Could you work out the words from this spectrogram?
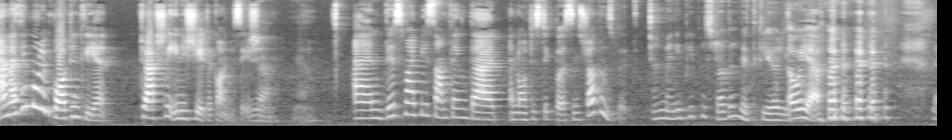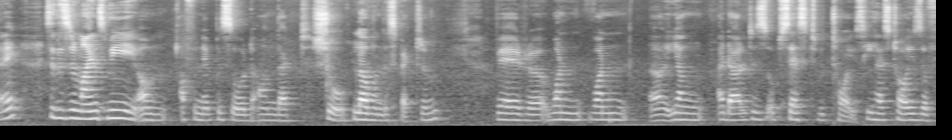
And I think more importantly, uh, to actually initiate a conversation. yeah And this might be something that an autistic person struggles with. and many people struggle with clearly Oh, yeah. right? So this reminds me um, of an episode on that show, Love on the Spectrum, where uh, one one uh, young adult is obsessed with toys. He has toys of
